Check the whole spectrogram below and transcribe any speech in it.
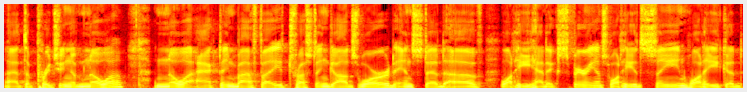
at the preaching of Noah. Noah acting by faith, trusting God's word instead of what he had experienced, what he had seen, what he could,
